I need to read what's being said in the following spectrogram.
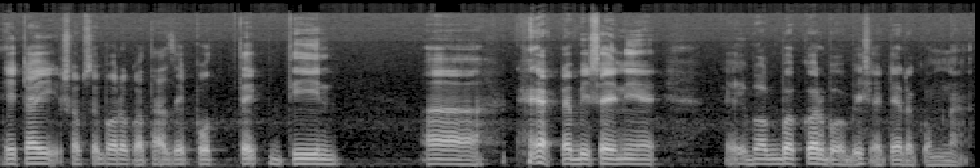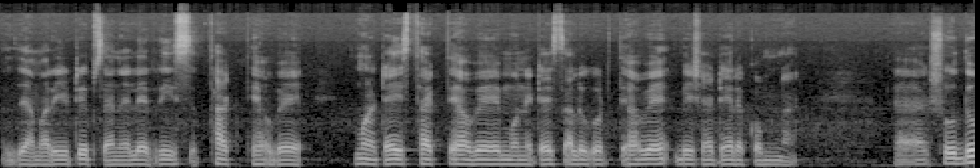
এটাই সবচেয়ে বড় কথা যে প্রত্যেক দিন একটা বিষয় নিয়ে এই বক বক করব, বিষয়টা এরকম না যে আমার ইউটিউব চ্যানেলের রিচ থাকতে হবে মনিটাইজ থাকতে হবে মনিটাইজ চালু করতে হবে, বিষয়টা এরকম না। শুধু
